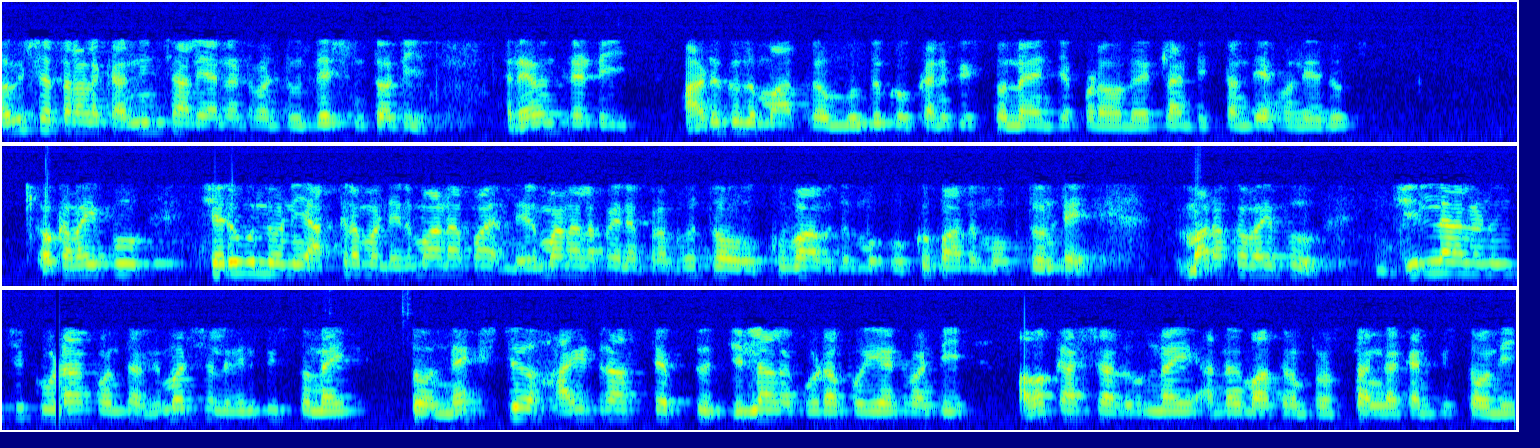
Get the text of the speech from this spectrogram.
భవిష్యత్ తరాలకు అందించాలి అన్నటువంటి ఉద్దేశంతో రేవంత్ రెడ్డి అడుగులు మాత్రం ముందుకు కనిపిస్తున్నాయని చెప్పడంలో ఎట్లాంటి సందేహం లేదు. ఒకవైపు చెరువుల్లోని అక్రమ నిర్మాణ నిర్మాణాలపైన ప్రభుత్వం ఉక్కుపాదం ఉక్కుపాదం మోపుతుంటే మరొక వైపు జిల్లాల నుంచి కూడా కొంత విమర్శలు వినిపిస్తున్నాయి. సో నెక్స్ట్ హైడ్రా స్టెప్స్ జిల్లాలకు కూడా పోయేటువంటి అవకాశాలు ఉన్నాయి అన్నది మాత్రం ప్రస్తుతంగా కనిపిస్తోంది.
